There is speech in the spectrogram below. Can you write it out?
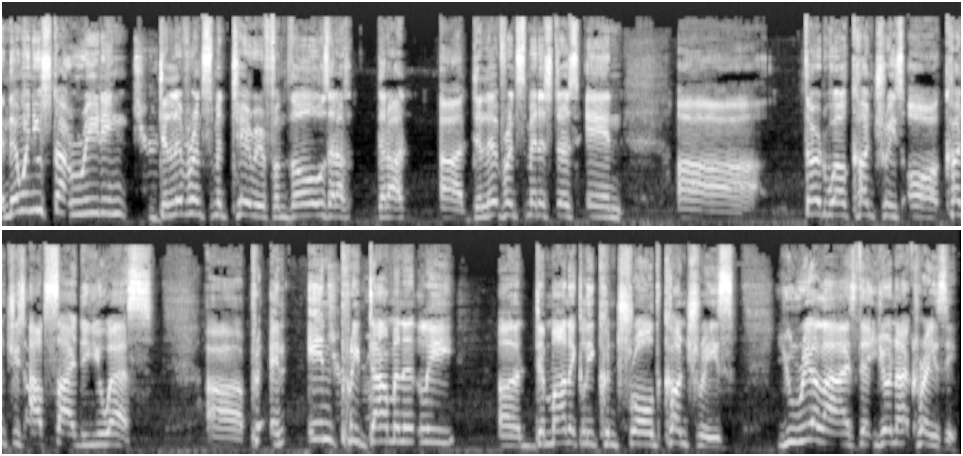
And then when you start reading deliverance material from those that are that are uh, deliverance ministers in uh, third world countries or countries outside the U.S. Uh, and in predominantly uh, demonically controlled countries, you realize that you're not crazy.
